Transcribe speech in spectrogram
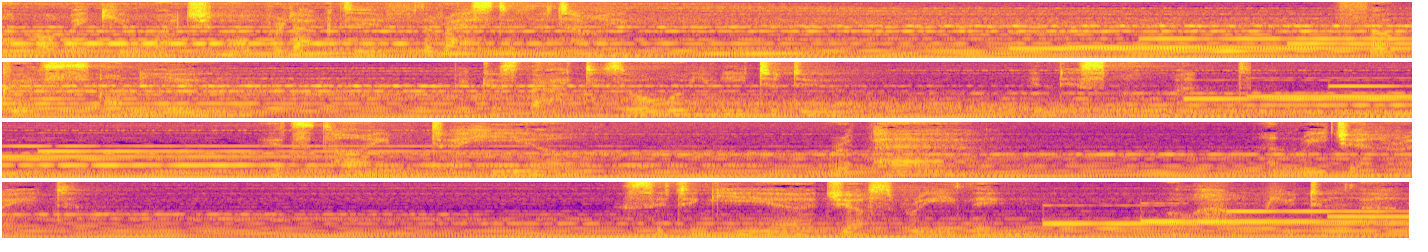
and will make you much more productive the rest of the time. Focus on you because that is all you need to do in this moment. It's time to heal, repair, and regenerate. Just breathing will help you do that.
